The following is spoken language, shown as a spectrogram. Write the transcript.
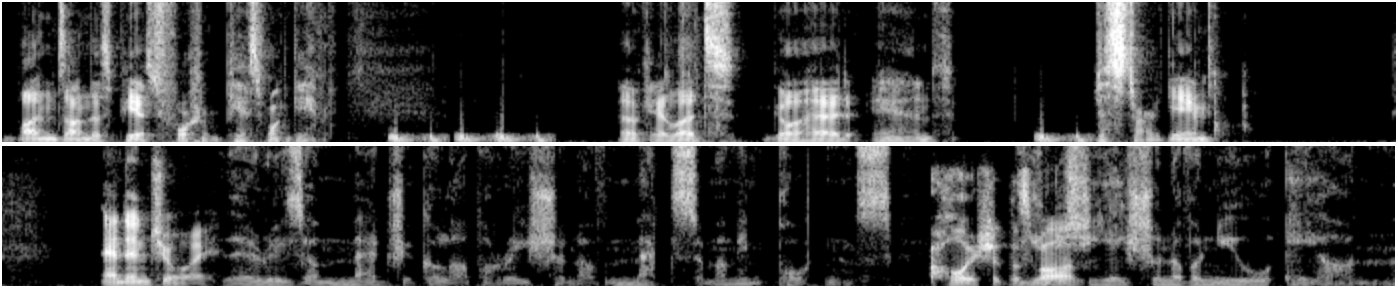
buttons on this PS4, PS1 game. Okay, let's go ahead and just start a game. and enjoy. There is a magical operation of maximum importance. Holy shit, the the spawn. initiation of a new aeon.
